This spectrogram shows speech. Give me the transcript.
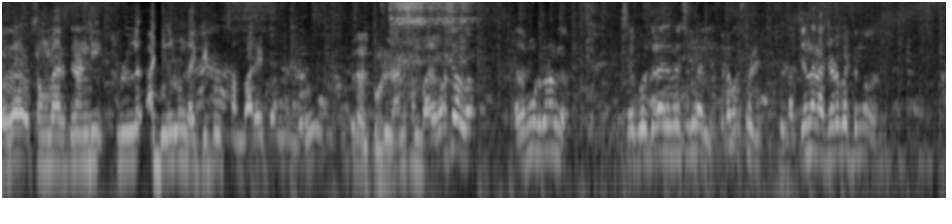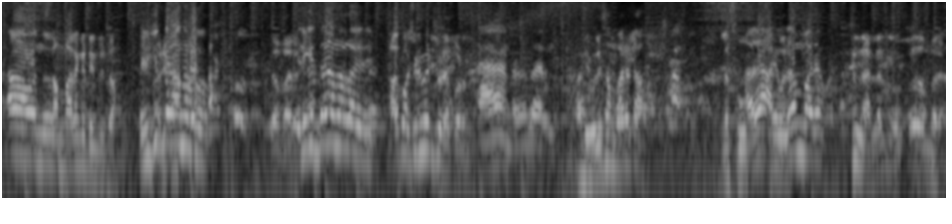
അപ്പൊ ദാ സംഭാരത്തിന് വേണ്ടി ഫുള്ള് അടികൾ ഉണ്ടാക്കിയിട്ട് ഒരു സംഭാരമായിട്ട് വന്നിട്ടുണ്ട്. സംഭാരം. കുറച്ചേ ഉള്ളൂ. അതൊക്കെ കൊടുക്കണമല്ലോ. പക്ഷെ കൊടുത്തിട്ട് വെച്ചിട്ടുള്ളല്ലേ ചേട്ടാ കുറച്ച് വഴി അച്ഛൻ അച്ഛനോട് പെട്ടെന്ന് ആ വന്നു. സംഭാരം കിട്ടിയിട്ടുണ്ട് കേട്ടോ. എനിക്ക് ഇത്ര തന്നുള്ളൂ എനിക്ക് ഇത്ര തന്നുള്ളൂ അവർ അത് കുറച്ചുകൂടി മേടിച്ചൂടെ അപ്പൊ അവിടുന്ന്? ആ ഉണ്ട്, അടിപൊളി സംഭാരം കേട്ടാ. നല്ല സൂപ്പർ അത് അടിപൊളി സംഭാരം. നല്ല സൂപ്പർ സംഭാരം.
